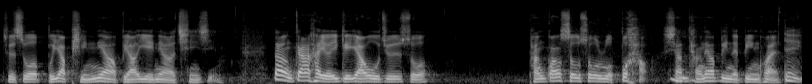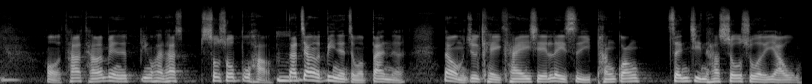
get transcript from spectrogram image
就是说不要频尿、不要夜尿的情形。那我们刚刚还有一个药物，就是说膀胱收缩如果不好，像糖尿病的病患，对，哦，他糖尿病的病患他收缩不好，那这样的病人怎么办呢？那我们就可以开一些类似于膀胱增进他收缩的药物。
